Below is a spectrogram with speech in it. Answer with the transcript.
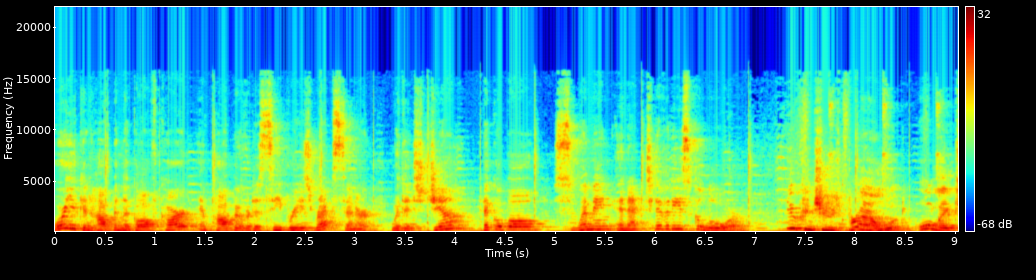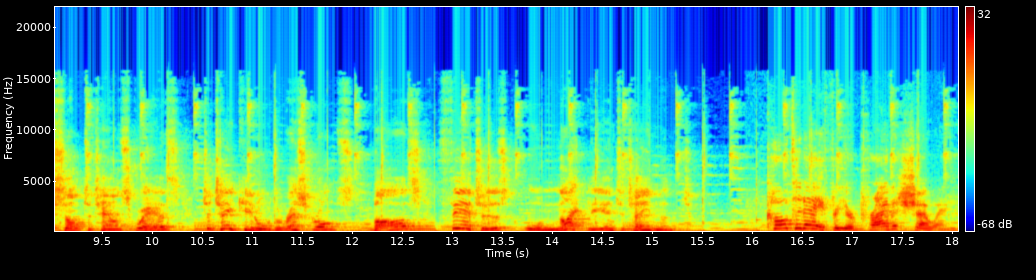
Or you can hop in the golf cart and pop over to Seabreeze Rec Center with its gym, pickleball, swimming, and activities galore. You can choose Brownwood or Lake Sumter Town Squares to take in all the restaurants, bars, theatres or nightly entertainment. Call today for your private showing.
